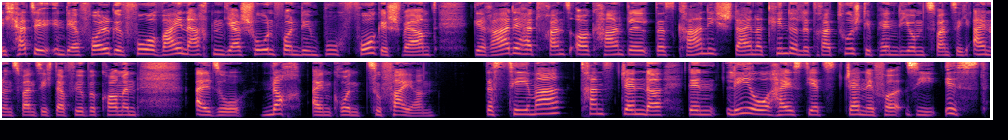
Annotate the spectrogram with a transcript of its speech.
Ich hatte in der Folge vor Weihnachten ja schon von dem Buch vorgeschwärmt. Gerade hat Franz Org Handel das Kranichsteiner Kinderliteraturstipendium 2021 dafür bekommen. Also noch ein Grund zu feiern. Das Thema Transgender, denn Leo heißt jetzt Jennifer, sie ist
